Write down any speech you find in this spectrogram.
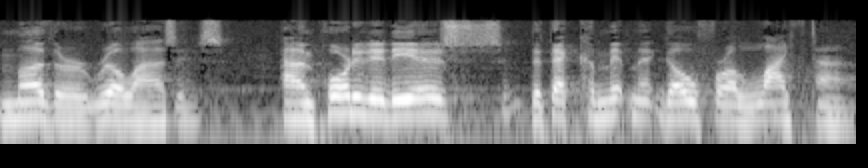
mother realizes how important it is that that commitment go for a lifetime.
